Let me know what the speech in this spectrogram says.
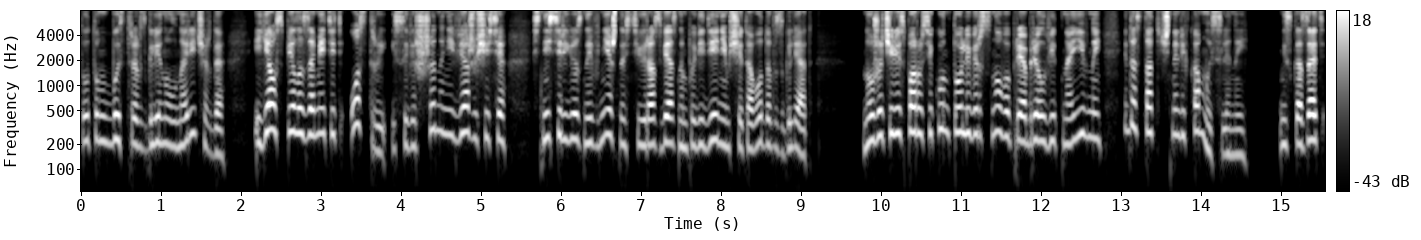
Тут он быстро взглянул на Ричарда, и я успела заметить острый и совершенно не вяжущийся с несерьезной внешностью и развязным поведением счетовода взгляд. Но уже через пару секунд Оливер снова приобрел вид наивный и достаточно легкомысленный не сказать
